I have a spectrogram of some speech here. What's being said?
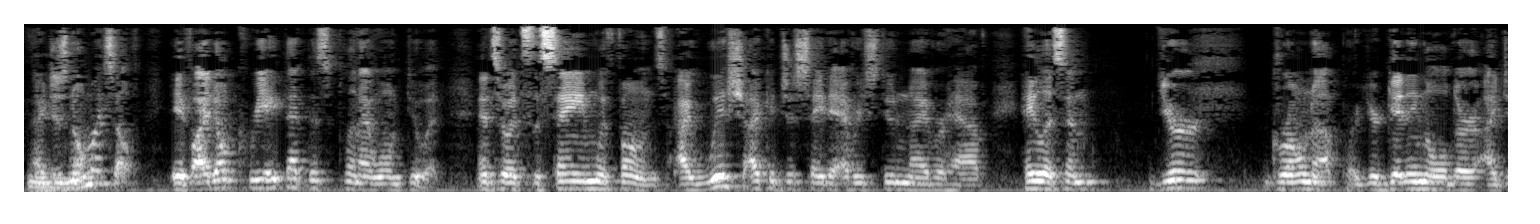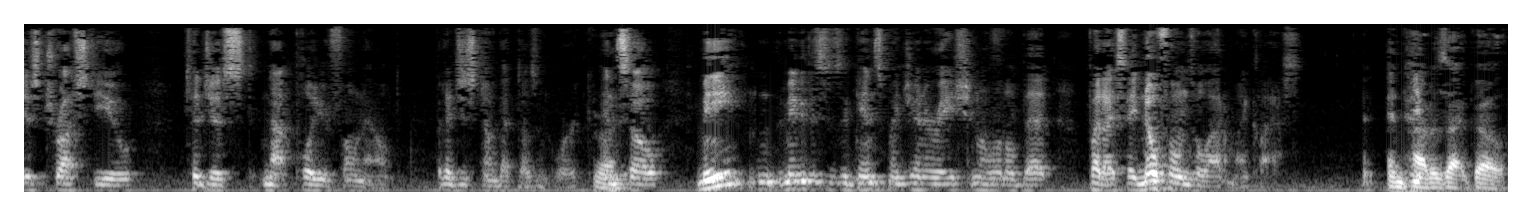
And I just mm-hmm. know myself. If I don't create that discipline, I won't do it. And so it's the same with phones. I wish I could just say to every student I ever have, "Hey, listen, you're grown up or you're getting older. I just trust you to just not pull your phone out. But I just know that doesn't work. Right. And so, me, maybe this is against my generation a little bit, but I say no phones allowed in my class. And how does that go?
